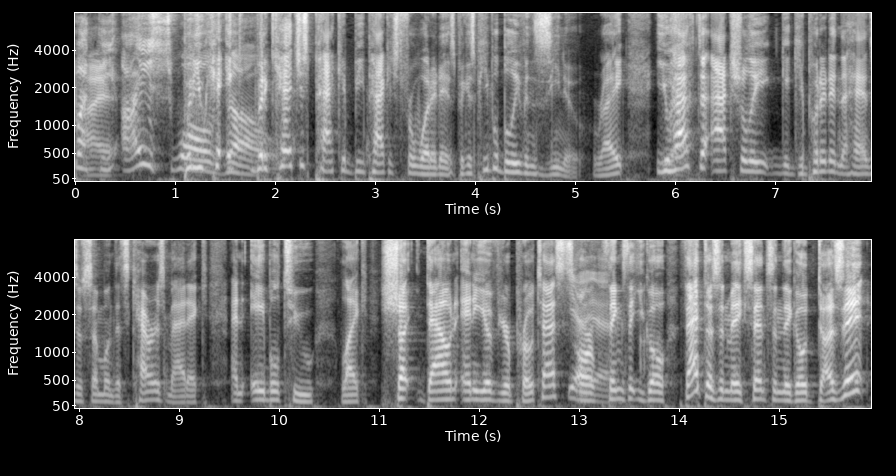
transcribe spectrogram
But, it- the ice wall, But you can't, though. it, but it can't just pack it, be packaged for what it is because people believe in Xenu, right? You have to actually you put it in the hands of someone that's charismatic and able to like shut down any of your protests Yeah, or yeah. things that you go that doesn't make sense, and they go does it,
